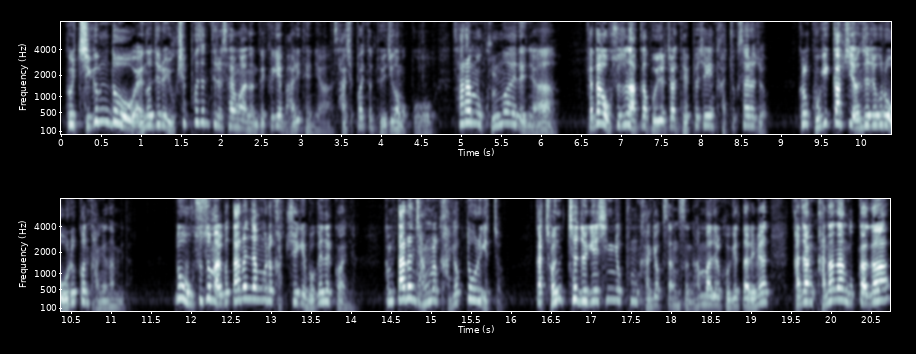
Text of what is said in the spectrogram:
그걸 지금도 에너지를 60%를 사용하는데 그게 말이 되냐? 40%는 돼지가 먹고 사람은 굶어야 되냐? 게다가 옥수수는 아까 보여드렸지만 대표적인 가축 사료죠. 그럼 고기값이 연쇄적으로 오를 건 당연합니다. 또 옥수수 말고 다른 작물을 가축에게 먹여야 될 거 아니야. 그럼 다른 작물 가격도 오르겠죠. 그러니까 전체적인 식료품 가격 상승 한마디로 거기에 따르면 가장 가난한 국가가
